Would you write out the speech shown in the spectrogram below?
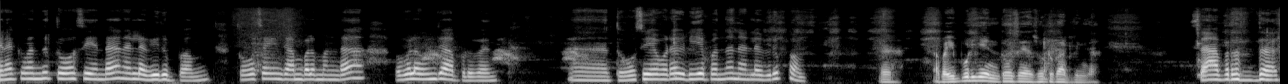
எனக்கு வந்து தோசைண்டா நல்ல விருப்பம். தோசையும் சம்பளம்ண்டா எவ்வளவும் சாப்பிடுவேன். தோசையை விட இடியப்பம் தான் நல்ல விருப்பம். அப்போ இப்படியே இந்த தோசையை சுட்டு காட்டுறீங்க? சாப்பிட்றது தான்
